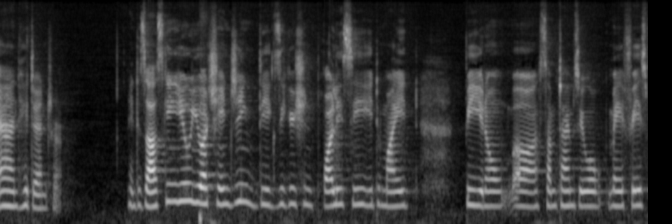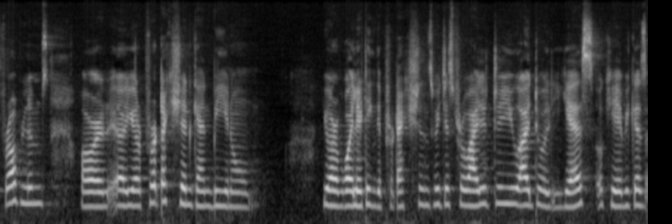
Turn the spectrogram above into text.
and hit enter. It is asking you you are changing the execution policy it might be you know uh, sometimes you may face problems or uh, your protection can be you know you are violating the protections which is provided to you. I told you yes okay because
